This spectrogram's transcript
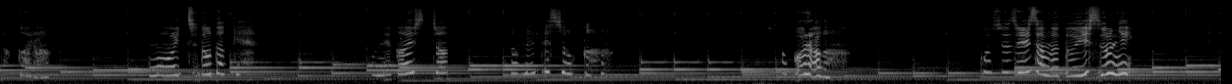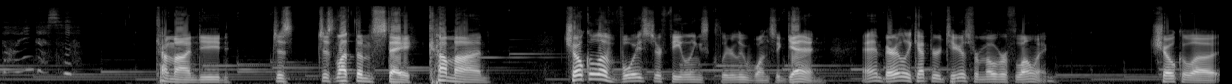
だからもう一度だけお願いしちゃって。ダメでしょうかコラはご主人様と一緒にいたいんです Come on, dude. Just just let them stay. Come on. Chocola voiced her feelings clearly once again, and barely kept her tears from overflowing. Chocola,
